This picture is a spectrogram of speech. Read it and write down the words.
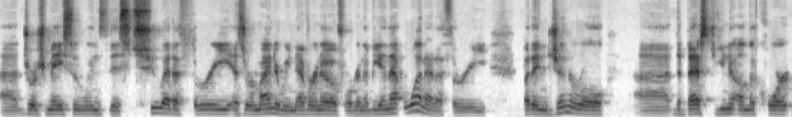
uh, George Mason wins this two out of three. As a reminder, we never know if we're going to be in that one out of three. But in general, uh, the best unit on the court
